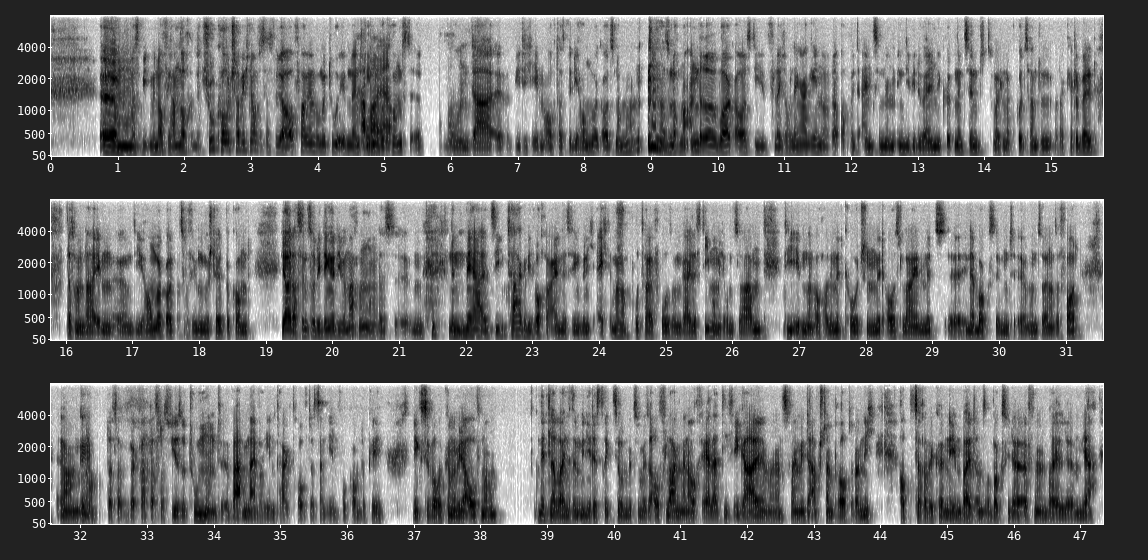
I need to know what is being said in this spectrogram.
Ähm, was bieten wir noch? Wir haben noch True Coach habe ich noch, das hast du ja auch, Fabian, womit du eben dein Hammer, Training ja. bekommst. Äh, und da äh, biete ich eben auch, dass wir die Homeworkouts nochmal also nochmal andere Workouts, die vielleicht auch länger gehen oder auch mit einzelnem individuellen Equipment sind, zum Beispiel eine Kurzhantel oder Kettlebell, dass man da eben äh, die Homeworkouts zur Verfügung gestellt bekommt. Ja, das sind so die Dinge, die wir machen und das ähm, nimmt mehr als sieben Tage die Woche ein. Deswegen bin ich echt immer noch brutal froh, so ein geiles Team um mich herum zu haben, die eben dann auch alle mitcoachen, mit ausleihen, mit äh, in der Box sind äh, und so weiter und so fort. Ähm, genau, das ist gerade das, was wir so tun und äh, warten einfach jeden Tag drauf, dass dann die Info kommt, okay, nächste Woche können wir wieder aufmachen. Mittlerweile sind mir die Restriktionen bzw. Auflagen dann auch relativ egal, wenn man dann zwei Meter Abstand braucht oder nicht. Hauptsache, wir können eben bald unsere Box wieder eröffnen, weil ähm, ja,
